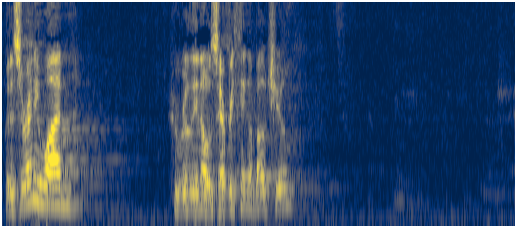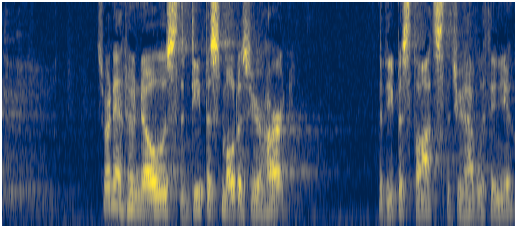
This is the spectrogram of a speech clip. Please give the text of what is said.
But is there anyone who really knows everything about you? Is there anyone who knows the deepest motives of your heart, the deepest thoughts that you have within you?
